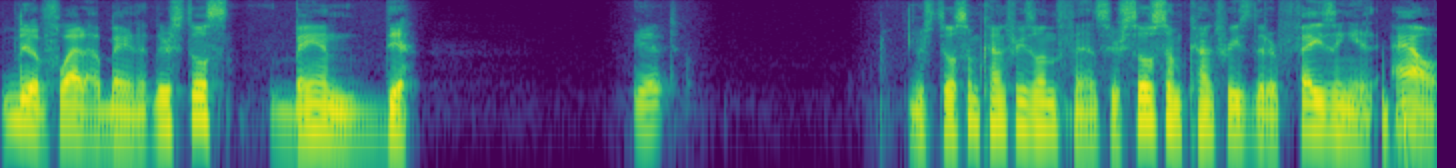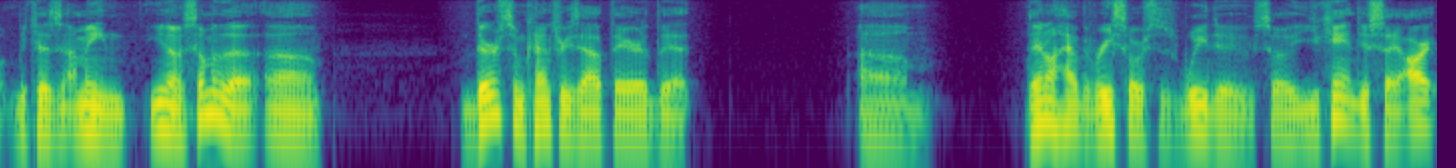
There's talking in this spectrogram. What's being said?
that flat out ban it. There's still banned it. There's still some countries on the fence. There's still some countries that are phasing it out because I mean, you know, some of the um, there's some countries out there that um, they don't have the resources we do. So you can't just say, "All right,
